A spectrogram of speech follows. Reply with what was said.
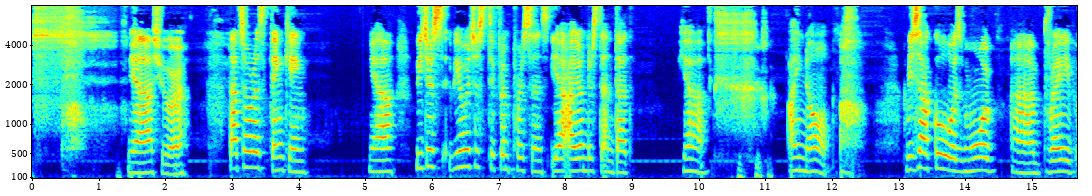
yeah, sure. That's what I was thinking. Yeah, we just we were just different persons. Yeah, I understand that. Yeah, I know. Risako was more uh, brave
